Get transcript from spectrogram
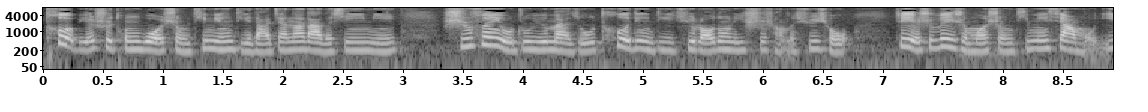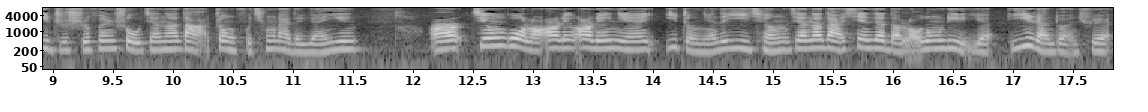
特别是通过省提名抵达加拿大的新移民，十分有助于满足特定地区劳动力市场的需求。这也是为什么省提名项目一直十分受加拿大政府青睐的原因。而经过了2020年一整年的疫情，加拿大现在的劳动力也依然短缺，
